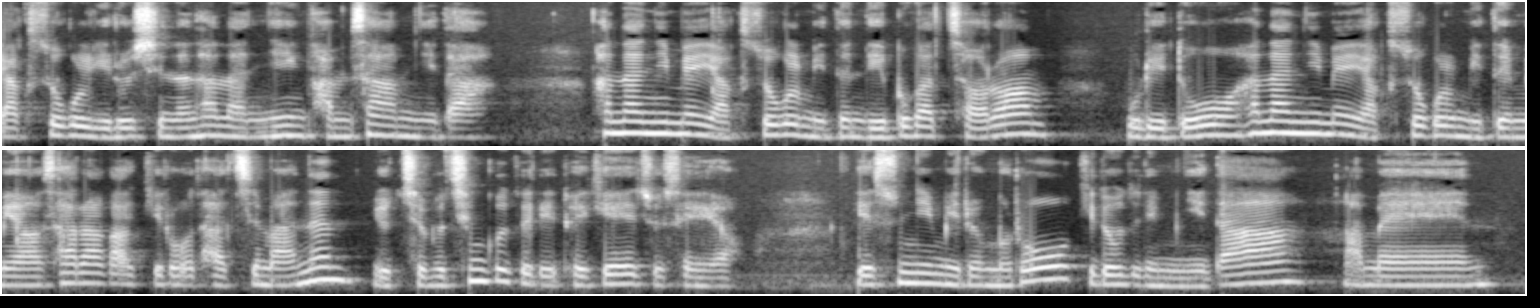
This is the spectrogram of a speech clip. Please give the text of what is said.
약속을 이루시는 하나님 감사합니다. 하나님의 약속을 믿은 리브가처럼 우리도 하나님의 약속을 믿으며 살아가기로 다짐하는 유치부 친구들이 되게 해주세요. 예수님 이름으로 기도드립니다. 아멘.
